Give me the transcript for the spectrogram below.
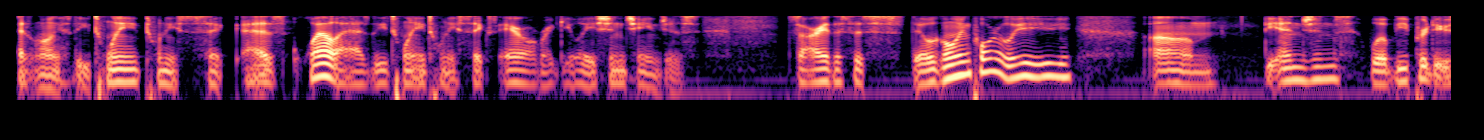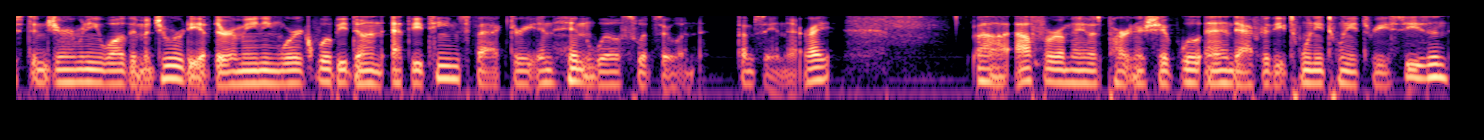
as long as the 2026 as well as the 2026 aero regulation changes. Sorry, this is still going poorly. Um, the engines will be produced in Germany, while the majority of the remaining work will be done at the team's factory in Hinwil, Switzerland. If I'm saying that right. Uh, Alfa Romeo's partnership will end after the 2023 season,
